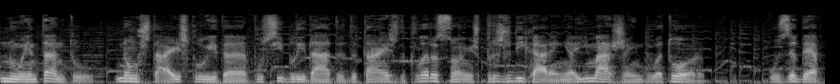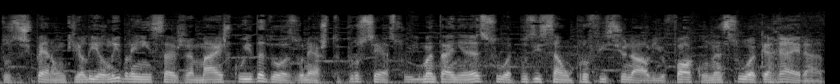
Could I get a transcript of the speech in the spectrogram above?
No entanto, não está excluída a possibilidade de tais declarações prejudicarem a imagem do ator. Os adeptos esperam que Alia Librain seja mais cuidadoso neste processo e mantenha a sua posição profissional e o foco na sua carreira.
